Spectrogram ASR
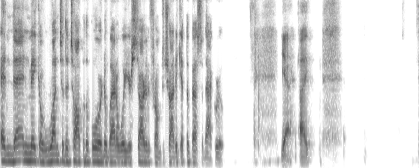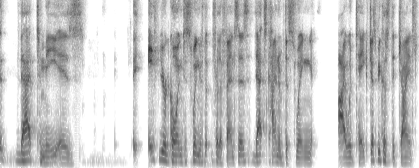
and then make a run to the top of the board no matter where you're starting from to try to get the best of that group. Yeah, I that to me is if you're going to swing for the fences, that's kind of the swing I would take just because the Giants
